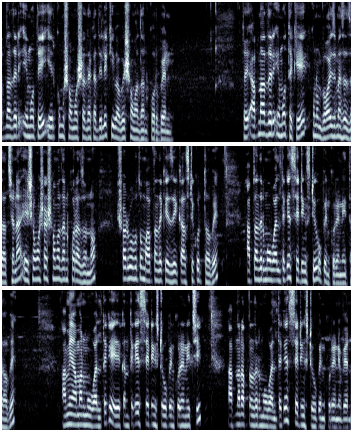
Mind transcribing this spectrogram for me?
আপনাদের এমতেই এরকম সমস্যা দেখা দিলে কীভাবে সমাধান করবেন। তাই আপনাদের এমো থেকে কোনো ভয়েস মেসেজ যাচ্ছে না। এই সমস্যার সমাধান করার জন্য সর্বপ্রথম আপনাদেরকে যে কাজটি করতে হবে, আপনাদের মোবাইল থেকে সেটিংসটি ওপেন করে নিতে হবে। আমি আমার মোবাইল থেকে এখান থেকে সেটিংসটি ওপেন করে নিচ্ছি। আপনারা আপনাদের মোবাইল থেকে সেটিংসটি ওপেন করে নেবেন।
